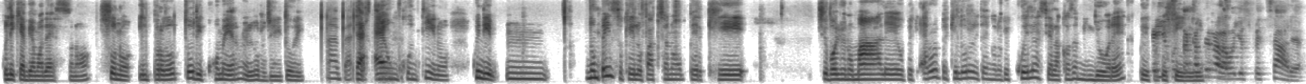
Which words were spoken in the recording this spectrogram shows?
quelli che abbiamo adesso, no, sono il prodotto di come erano i loro genitori. Eh beh, Cioè è un continuo. Quindi, mhmm, non penso che lo facciano perché ci vogliono male o perché è proprio perché loro ritengono che quella sia la cosa migliore per i E propri io questa figli. catena la voglio spezzare.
